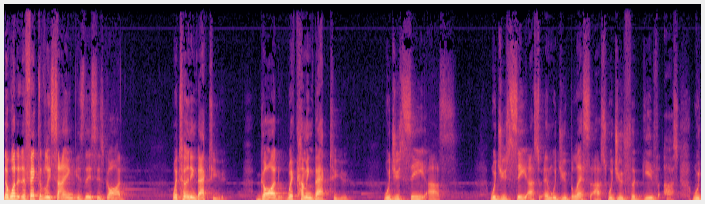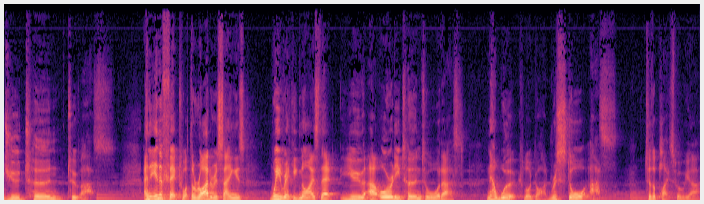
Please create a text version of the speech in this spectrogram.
Now, what it effectively saying is this is God, we're turning back to you. God, we're coming back to you. Would you see us? Would you see us and would you bless us? Would you forgive us? Would you turn to us? And in effect, what the writer is saying is, we recognize that you are already turned toward us. Now work, Lord God, restore us to the place where we are.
